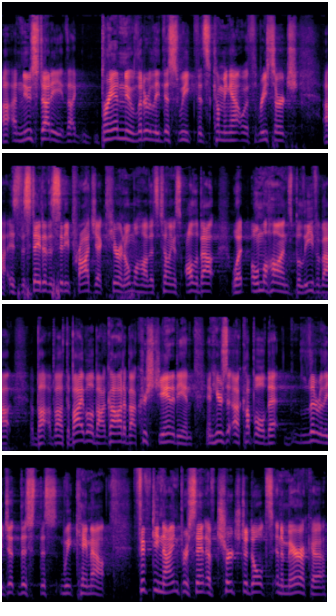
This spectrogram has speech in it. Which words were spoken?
Uh, a new study, like brand new, literally this week, that's coming out with research uh, is the State of the City Project here in Omaha that's telling us all about what Omahans believe about, about, about the Bible, about God, about Christianity. And, and here's a couple that literally just this, this week came out. 59% of churched adults in America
